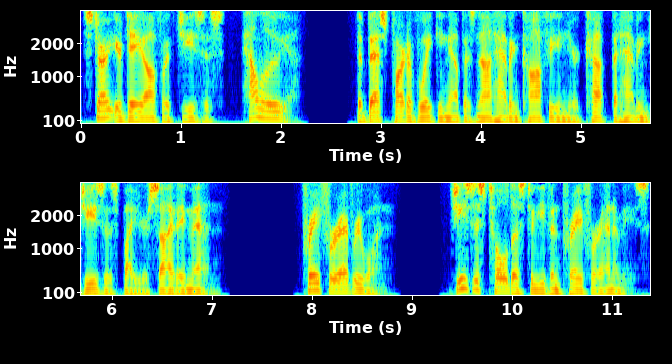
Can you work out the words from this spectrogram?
Start your day off with Jesus. Hallelujah. The best part of waking up is not having coffee in your cup but having Jesus by your side. Amen. Pray for everyone. Jesus told us to even pray for enemies.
